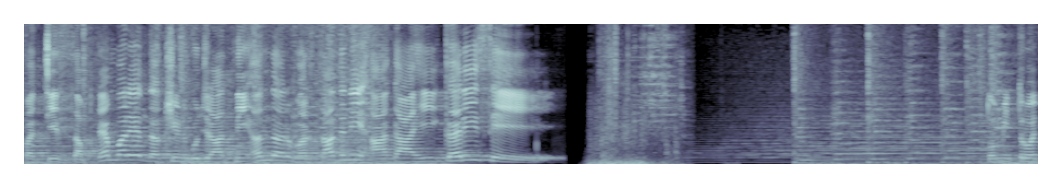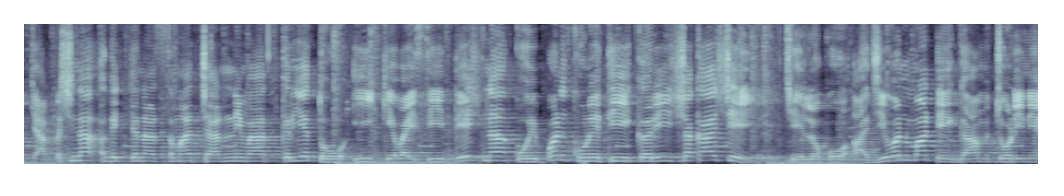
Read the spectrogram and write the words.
પચીસ સપ્ટેમ્બરે દક્ષિણ ગુજરાતની અંદર વરસાદની આગાહી કરી છે. તો મિત્રો, ત્યાર પછીના અગત્યના સમાચારની વાત કરીએ તો ઈ કેવાયસી દેશના કોઈ પણ ખૂણેથી કરી શકાશે. જે લોકો આજીવન માટે ગામ છોડીને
